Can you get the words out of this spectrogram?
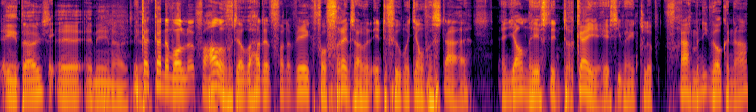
één thuis eh, en één uit. Ik ja. kan, kan er wel een leuk verhaal over vertellen. We hadden van de week voor Friends hadden we een interview met Jan van Staar. En Jan heeft in Turkije, heeft hij bij een club, vraag me niet welke naam.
